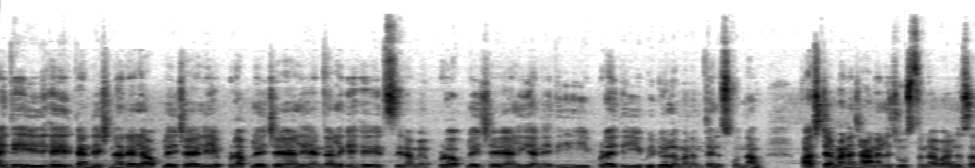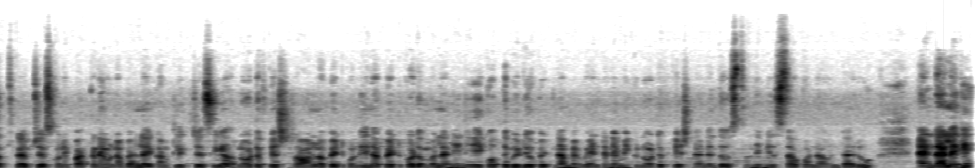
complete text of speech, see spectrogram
అయితే ఈ హెయిర్ కండిషనర్ ఎలా అప్లై చేయాలి ఎప్పుడు అప్లై చేయాలి అండ్ అలాగే హెయిర్ సిరమ్ ఎప్పుడు అప్లై చేయాలి అనేది ఇప్పుడైతే ఈ వీడియోలో మనం తెలుసుకుందాం. ఫస్ట్ టైం మన ఛానల్ని చూస్తున్న వాళ్ళు సబ్స్క్రైబ్ చేసుకొని పక్కనే ఉన్న బెల్ ఐకాన్ క్లిక్ చేసి నోటిఫికేషన్స్ ఆన్లో పెట్టుకోండి. ఇలా పెట్టుకోవడం వల్ల నేను ఏ కొత్త వీడియో పెట్టినా వెంటనే మీకు నోటిఫికేషన్ అనేది వస్తుంది. మిస్ అవ్వకుండా ఉంటారు. అండ్ అలాగే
